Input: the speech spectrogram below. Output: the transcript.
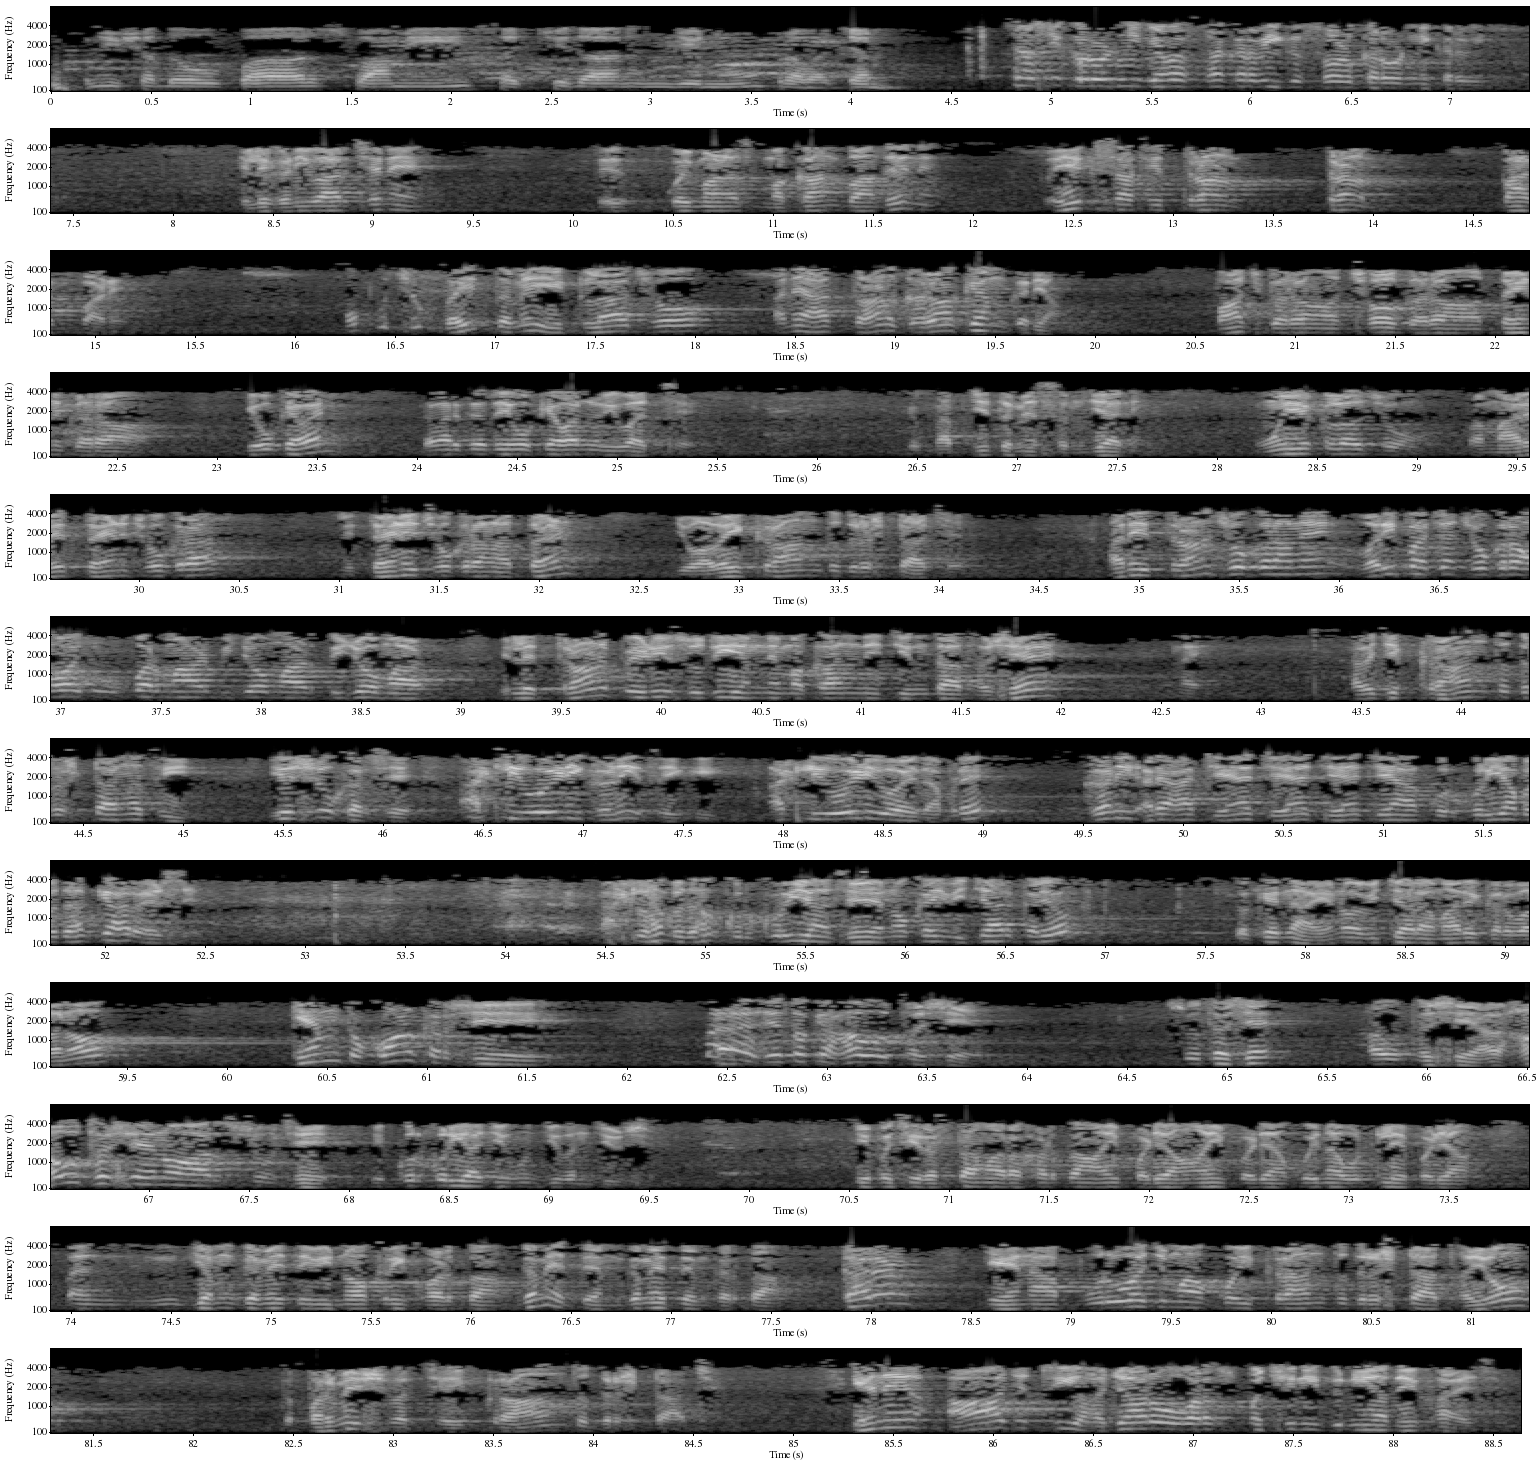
ઉપનિષદો ઉપર સ્વામી સચ્ચિદાનંદજીનું પ્રવચન. પચાસી કરોડની વ્યવસ્થા કરવી કે સોળ કરોડની કરવી? એટલે ઘણી વાર છે ને કોઈ માણસ મકાન બાંધે ને, તો એક સાથે ત્રણ ત્રણ ભાગ પાડે. હું પૂછું, ભાઈ, તમે એકલા છો? અને આ ત્રણ ઘર કેમ કર્યા? પાંચ ઘર, છ ઘર, ત્રણ ઘર? એવું કહેવાય ને? તમારે ત્યાં તો એવો કહેવાનો રિવાજ છે. કે બાપજી, તમે સમજ્યા નહીં. હું એકલો છું. પણ મારે ત્રણ છોકરા એટલે ત્રણેય છોકરાના ત્રણ જો હવે ક્રાંત દ્રષ્ટા છે. અને ત્રણ છોકરાને વરી પાછા છોકરા હોય તો ઉપર માળ, બીજો માળ, ત્રીજો માળ, એટલે ત્રણ પેઢી સુધી એમને મકાનની ચિંતા થશે નહીં. હવે જે ક્રાંત દ્રષ્ટા નથી, એ શું કરશે? આટલી ઓયડી ઘણી થઈ ગઈ. આટલી ઓયડી હોય તો આપણે ઘણી, અરે આ ચે ચે ચે ચે, આ કુરકુરિયા બધા ક્યાં રહેશે? આટલા બધા કુરકુરિયા છે, એનો કઈ વિચાર કર્યો? તો કે ના, એનો વિચાર અમારે કરવાનો. કેમ તો કોણ કરશે? બસ, એ તો કે હવ થશે. શું થશે? હવ થશે. હવ થશે એનો અર્થ શું છે? એ કુરકુરિયા જેવું જીવન જીવશે. એ પછી રસ્તામાં રખડતા, અહીં પડ્યા અહીં પડ્યા, કોઈના ઓટલે પડ્યા. જેમ ગમે તેવી નોકરી ખોડતા ગમે તેમ ગમે તેમ કરતા. કારણ કે એના પૂર્વજમાં કોઈ ક્રાંત દ્રષ્ટા થયો? તો પરમેશ્વર છે, એ ક્રાંત દ્રષ્ટા છે. એને આજથી હજારો વર્ષ પછીની દુનિયા દેખાય છે.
